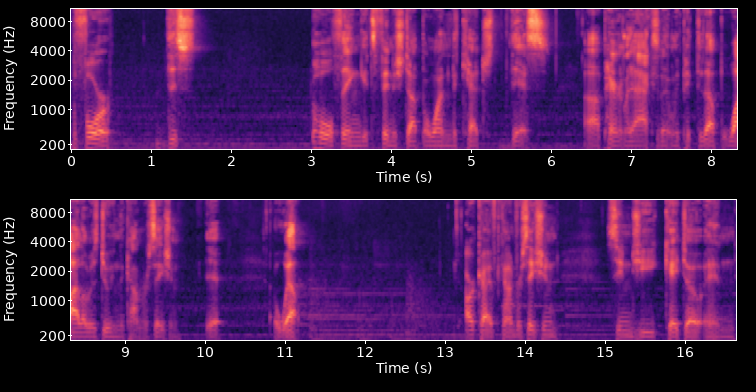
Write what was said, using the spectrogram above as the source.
Before this whole thing gets finished up, I wanted to catch this. Uh, apparently, I accidentally picked it up while I was doing the conversation. Yeah. Oh, well. Archived conversation Shinji Kato and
